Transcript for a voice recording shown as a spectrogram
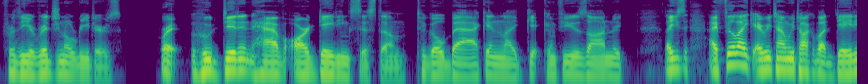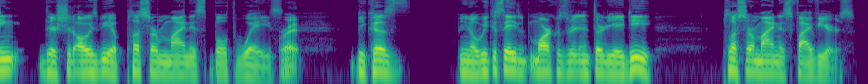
for the original readers Right. who didn't have our dating system to go back and like get confused on like like you said, I feel like every time we talk about dating there should always be a plus or minus both ways Right. because you know we could say Mark was written in 30 AD plus or minus 5 years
